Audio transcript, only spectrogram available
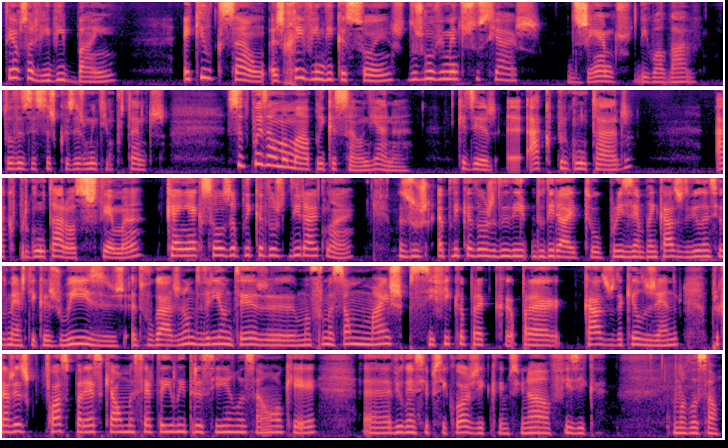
tem absorvido e bem aquilo que são as reivindicações dos movimentos sociais, de géneros, de igualdade, todas essas coisas muito importantes. Se depois há uma má aplicação, Diana, quer dizer, eh, há que perguntar, há que perguntar ao sistema quem é que são os aplicadores de direito, não é? Mas os aplicadores de, do direito, por exemplo, em casos de violência doméstica, juízes, advogados, não deveriam ter eh, uma formação mais específica para, para casos daquele género, porque às vezes quase parece que há uma certa iliteracia em relação ao que é eh, a violência psicológica, emocional, física numa relação.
